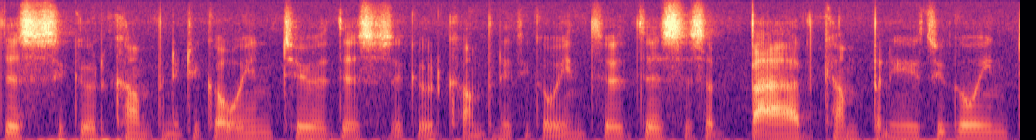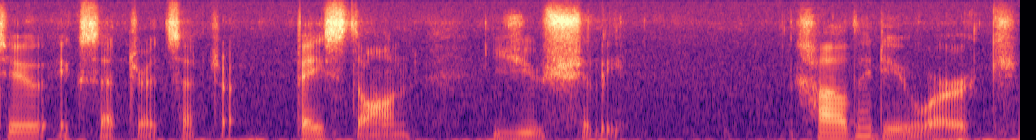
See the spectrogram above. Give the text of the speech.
this is a good company to go into this is a good company to go into this is a bad company to go into etc etc based on usually how they do work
